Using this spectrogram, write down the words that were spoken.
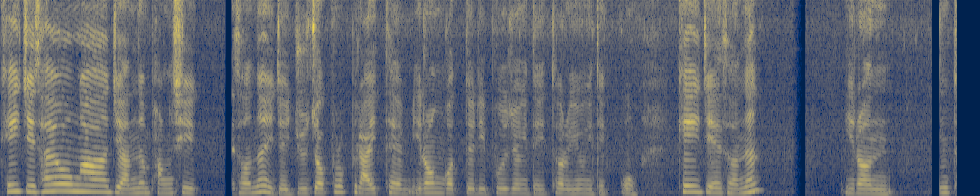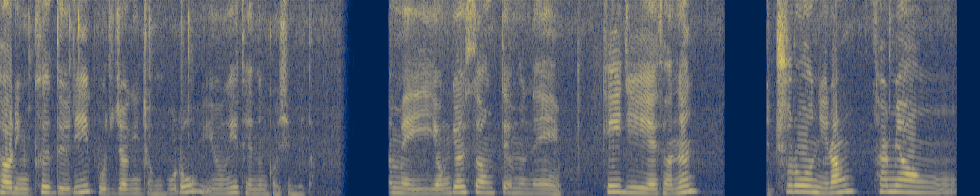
케이지 사용하지 않는 방식에서는 이제 유저 프로필 아이템 이런 것들이 보조적인 데이터로 이용이 됐고 케이지에서는 이런 인터링크들이 보조적인 정보로 이용이 되는 것입니다. 그 다음에 이 연결성 때문에 케이지에서는 추론이랑 설명이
